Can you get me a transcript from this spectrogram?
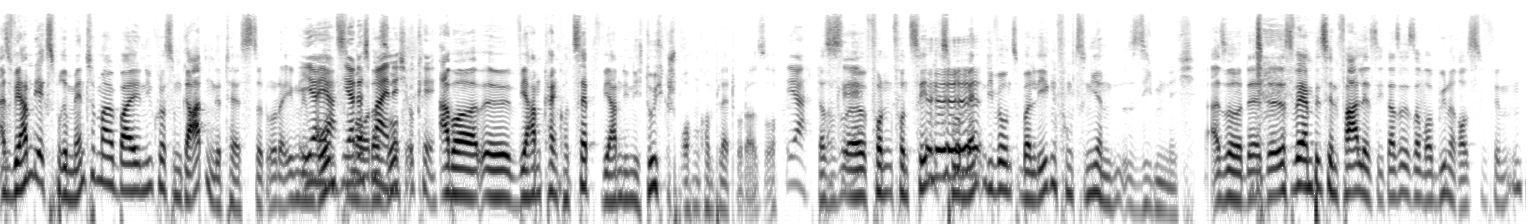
Also wir haben die Experimente mal bei Nikolaus im Garten getestet oder irgendwie Ja, im ja, Wohnzimmer ja, das oder meine so. ich, okay. Aber äh, wir haben kein Konzept, wir haben die nicht durchgesprochen komplett oder so. Ja, Das okay. ist äh, von, von zehn Experimenten, die wir uns überlegen, funktionieren sieben nicht. Also das wäre ein bisschen fahrlässig, das ist auf der Bühne rauszufinden.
